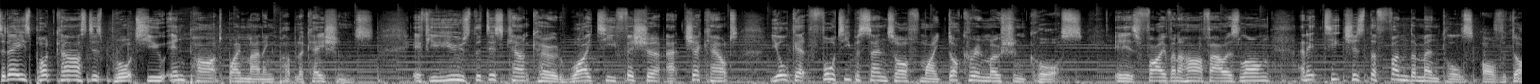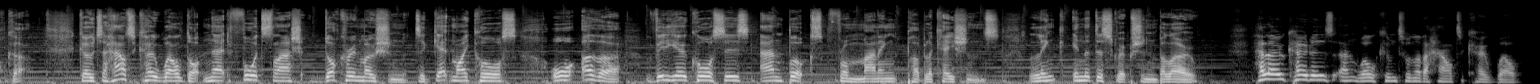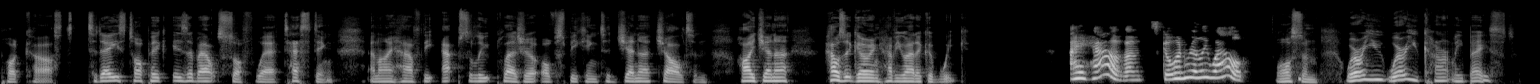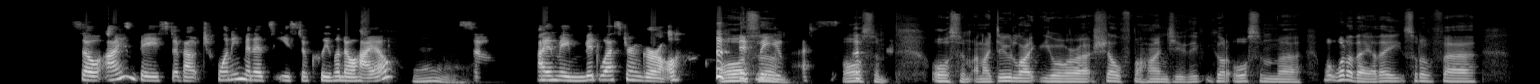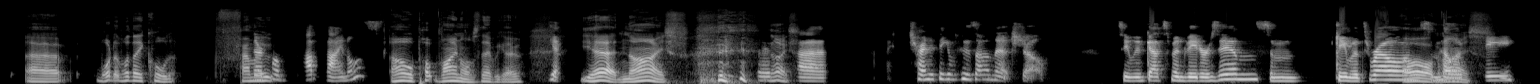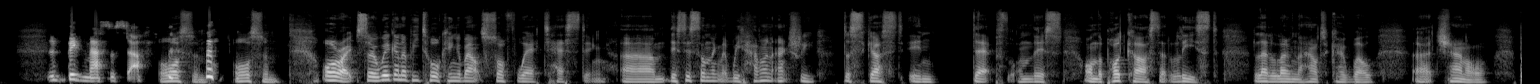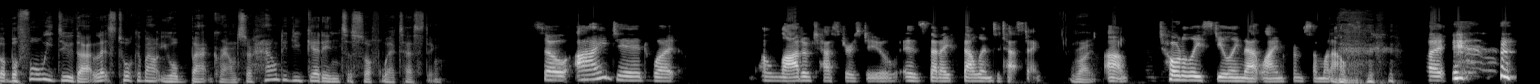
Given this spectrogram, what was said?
Today's podcast is brought to you in part by Manning Publications. If you use the discount code YTFisher at checkout, you'll get 40% off my Docker in Motion course. It is five and a half hours long and it teaches the fundamentals of Docker. Go to howtocodewell.net forward slash Docker in Motion to get my course or other video courses and books from Manning Publications. Link in the description below. Hello, coders, and welcome to another How to Code Well podcast. Today's topic is about software testing, and I have the absolute pleasure of speaking to Jenna Charlton. Hi, Jenna. How's it going? Have you had a good week? I have. Um, it's going really well. Awesome. Where are you? Where are you currently based? So I am based about 20 minutes east of Cleveland, Ohio. Ooh. So I am a Midwestern girl. Awesome. Awesome, awesome, and I do like your uh, shelf behind you. They've got awesome. Uh, what what are they? Are they sort of uh, uh, what what are they called? Famo- They're called pop vinyls. Oh, pop vinyls. There we go. Yeah. Yeah. Nice. nice. Uh, trying to think of who's on that shelf. See, we've got some Invader Zim, some Game of Thrones, oh, some nice. Hello a big mess of stuff. awesome, awesome. All right, so we're going to be talking about software testing. Um, this is something that we haven't actually discussed in depth on this on the podcast at least let alone the how to code well uh, channel. But before we do that let's talk about your background. So how did you get into software testing? So i did what a lot of testers do is that i fell into testing. Right. Um, i'm totally stealing that line from someone else. But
